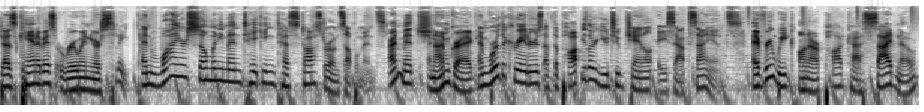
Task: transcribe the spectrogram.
Does cannabis ruin your sleep? And why are so many men taking testosterone supplements? I'm Mitch. And I'm Greg. And we're the creators of the popular YouTube channel ASAP Science. Every week on our podcast Side Note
